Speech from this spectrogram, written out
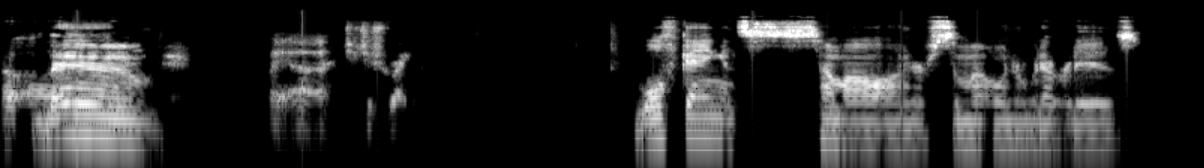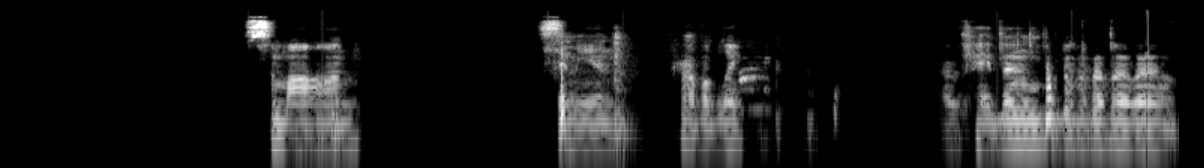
Uh oh. Boom. Wait, uh, just right. Wolfgang and Simon or Simone or whatever it is. Simon. Simeon, probably. Okay, boom, boom, boom, boom, boom, boom.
